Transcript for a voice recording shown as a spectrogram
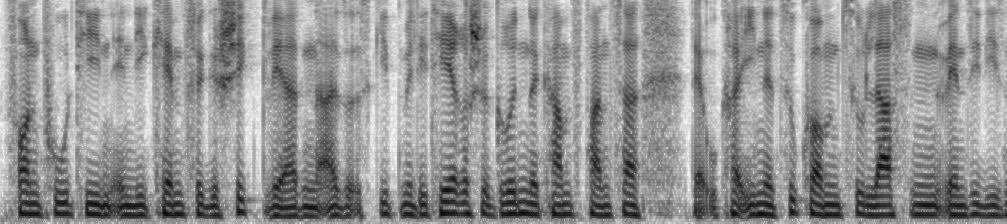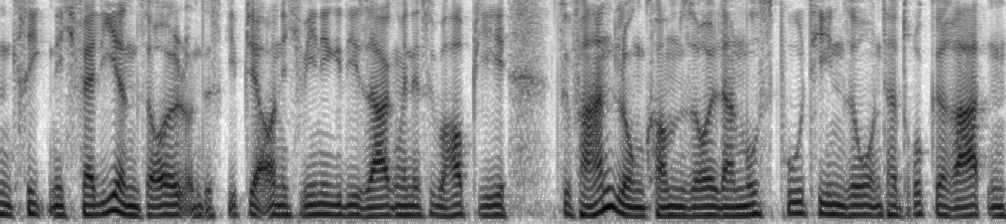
von Putin in die Kämpfe geschickt werden. Also es gibt militärische Gründe, Kampfpanzer der Ukraine zukommen zu lassen, wenn sie diesen Krieg nicht verlieren soll. Und es gibt ja auch nicht wenige, die sagen, wenn es überhaupt je zu Verhandlungen kommen soll, dann muss Putin so unter Druck geraten,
